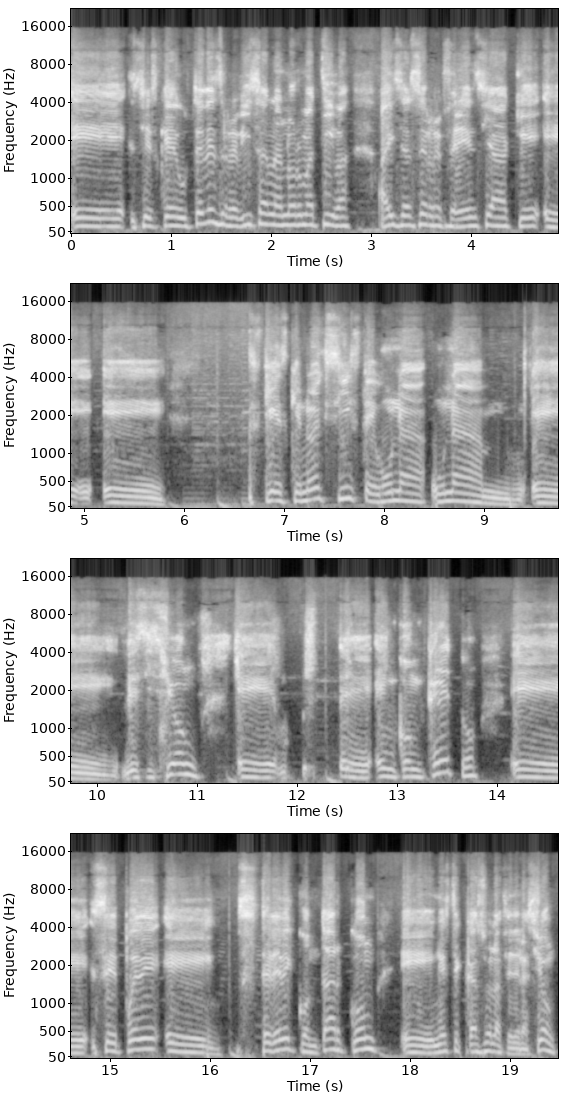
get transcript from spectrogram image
Eh, si es que ustedes revisan la normativa, ahí se hace referencia a que eh, eh, que es que no existe una, una mm, decisión eh, en concreto eh, se puede, eh, se debe contar con, en este caso, la Federación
